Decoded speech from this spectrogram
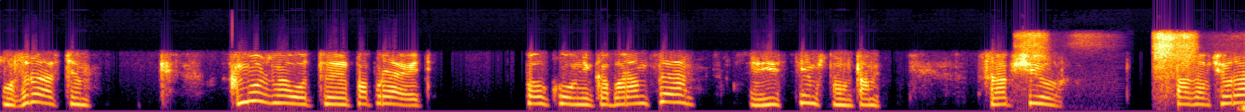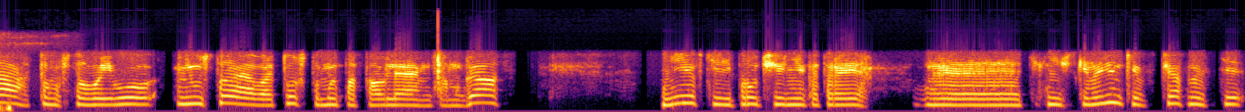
Здрасте. А можно вот э, поправить полковника Баранца в связи с тем, что он там сообщил позавчера о том, что его не устраивает то, что мы поставляем там газ, нефть и прочие некоторые э, технические новинки, в частности,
